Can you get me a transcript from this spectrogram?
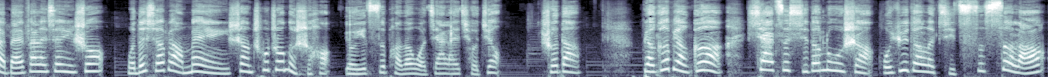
白白发来消息说，我的小表妹上初中的时候，有一次跑到我家来求救，说道：“表哥表哥，下自习的路上我遇到了几次色狼，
